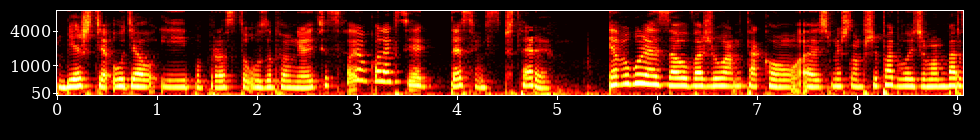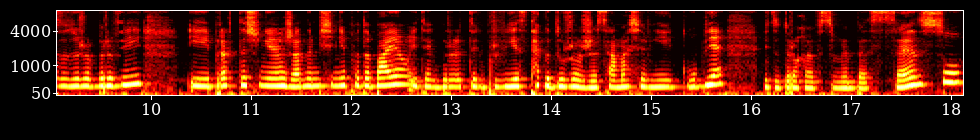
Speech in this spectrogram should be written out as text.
bierzcie udział i po prostu uzupełniajcie swoją kolekcję The Sims 4. Ja w ogóle zauważyłam taką e, śmieszną przypadłość, że mam bardzo dużo brwi i praktycznie żadne mi się nie podobają i tych, br- tych brwi jest tak dużo, że sama się w niej gubię i to trochę w sumie bez sensu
